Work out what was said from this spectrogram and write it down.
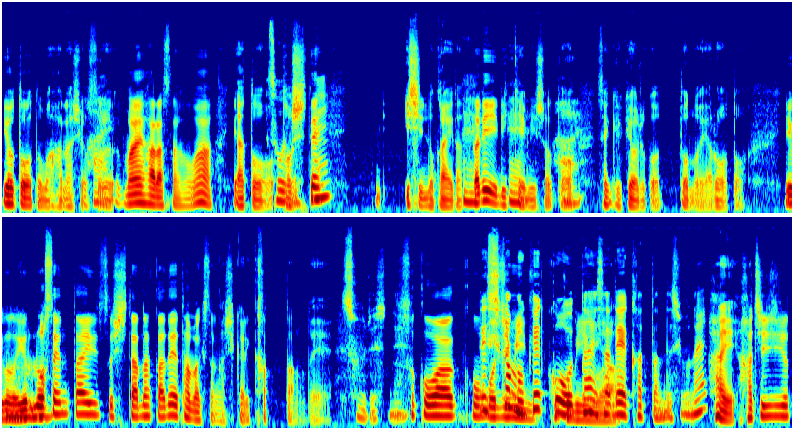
与党とも話をする、はい。前原さんは野党としてね。維新の会だったり、ええ立憲民主党とはい。選挙協力をどんどんやろうと。いうことで、うん。路線対立した中で玉木さんがしっかり勝ったので、そうですね。そこは今で後しかも結構大差で勝ったんですよね。はい、80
